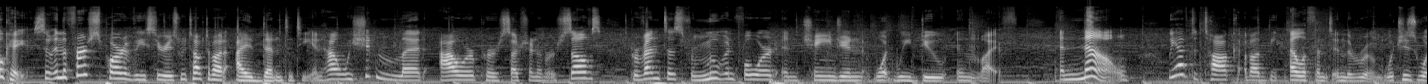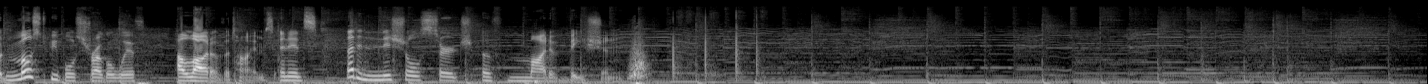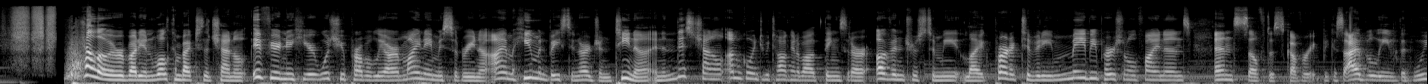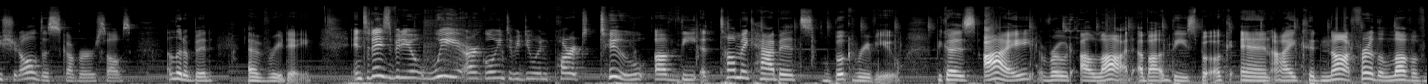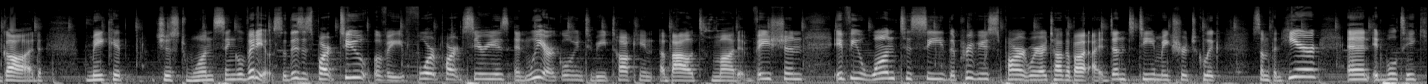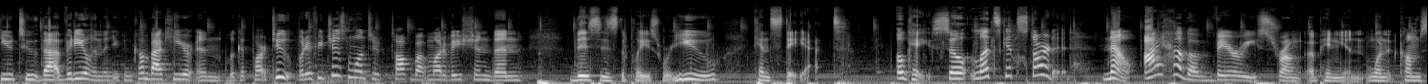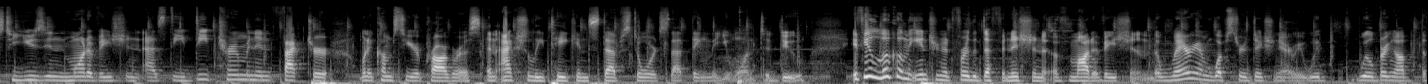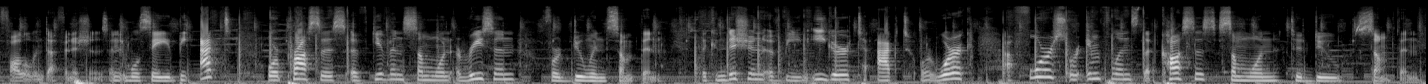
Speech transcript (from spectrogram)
Okay, so in the first part of the series, we talked about identity and how we shouldn't let our perception of ourselves prevent us from moving forward and changing what we do in life. And now, we have to talk about the elephant in the room, which is what most people struggle with a lot of the times, and it's that initial search of motivation. Hello everybody and welcome back to the channel. If you're new here, which you probably are, my name is Sabrina. I am a human based in Argentina and in this channel I'm going to be talking about things that are of interest to me like productivity, maybe personal finance, and self-discovery because I believe that we should all discover ourselves a little bit every day. In today's video, we are going to be doing part two of the Atomic Habits book review because I wrote a lot about this book and I could not, for the love of God, make it just one single video. So this is part two of a four part series and we are going to be talking about motivation. If you want to see the previous part where I talk about identity, make sure to click something here and it will take you to that video and then you can come back here and look at part two. But if you just want to talk about motivation, then this is the place where you can stay at. Okay, so let's get started. Now, I have a very strong opinion when it comes to using motivation as the determinant factor when it comes to your progress and actually taking steps towards that thing that you want to do. If you look on the internet for the definition of motivation, the Merriam-Webster dictionary would, will bring up the following definitions and it will say the act or process of giving someone a reason for doing something, the condition of being eager to act or work, a force or influence that causes someone to do something.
